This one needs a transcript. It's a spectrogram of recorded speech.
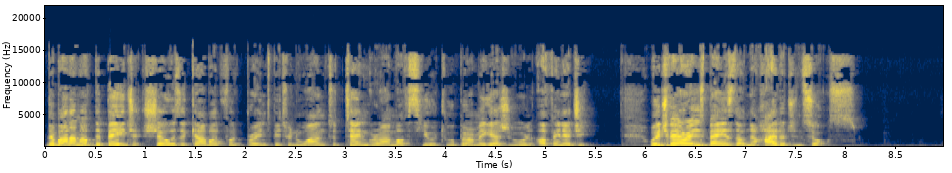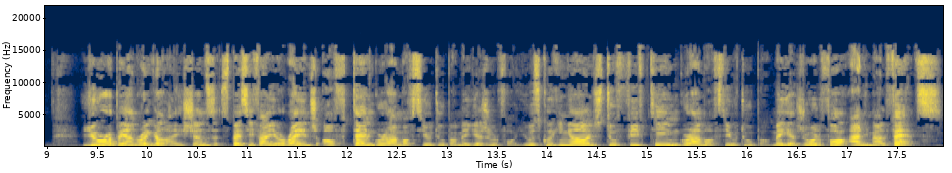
The bottom of the page shows a carbon footprint between 1 to 10 grams of CO2 per megajoule of energy, which varies based on the hydrogen source. European regulations specify a range of 10 grams of CO2 per megajoule for used cooking oils to 15 grams of CO2 per megajoule for animal fats,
